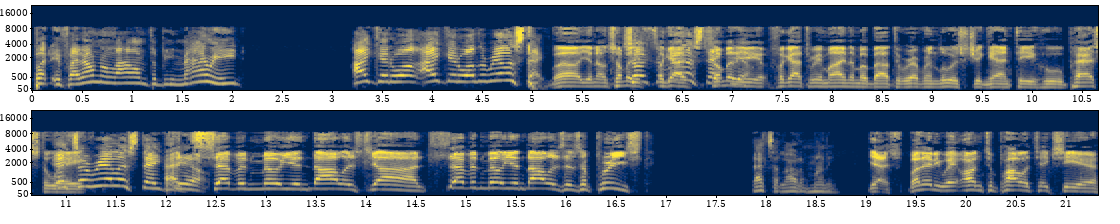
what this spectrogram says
But if I don't allow them to be married, I get all I get all the real estate. Well, you know, somebody So it's a real forgot. Somebody deal. forgot to remind them about the Reverend Louis Gigante, who passed away. It's a real estate had deal. seven million dollars, John. Seven million dollars as a priest. That's a lot of money. Yes, but anyway, on to politics here.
